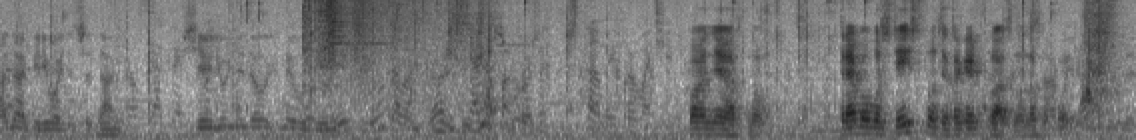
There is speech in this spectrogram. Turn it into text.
Она переводится так. Все люди должны умереть, Плутала, и каждый бедняга, по-своему. похоже, штаны промочил. Понятно. Треба воздействувати так, як вказано на Самая поході. эффективная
